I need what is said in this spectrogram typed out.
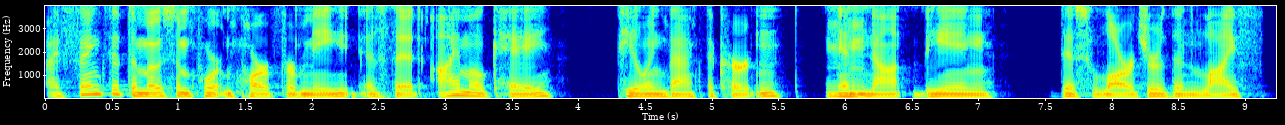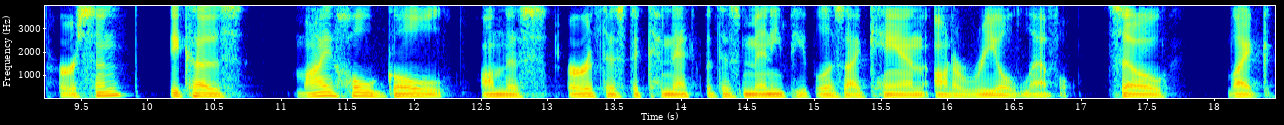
I think that the most important part for me is that I'm okay peeling back the curtain and not being this larger than life person because my whole goal on this earth is to connect with as many people as I can on a real level. So, like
